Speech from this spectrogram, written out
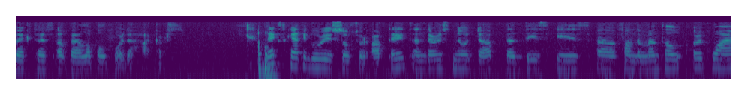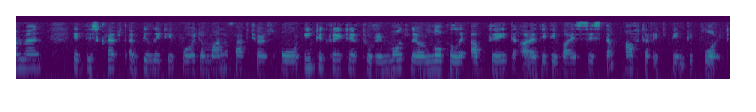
vectors available for the hackers. Next category is software updates, and there is no doubt that this is a fundamental requirement. It describes ability for the manufacturers or integrator to remotely or locally update the IoT device system after it's been deployed.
